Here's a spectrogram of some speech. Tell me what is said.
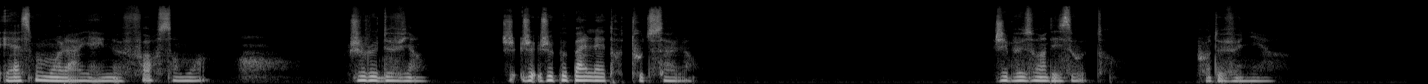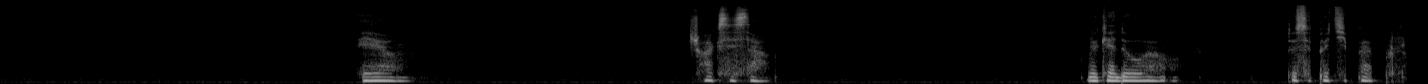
Et à ce moment-là, il y a une force en moi. Je le deviens. Je ne peux pas l'être toute seule. J'ai besoin des autres pour devenir. Et euh, je crois que c'est ça. Le cadeau euh, de ce petit peuple,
